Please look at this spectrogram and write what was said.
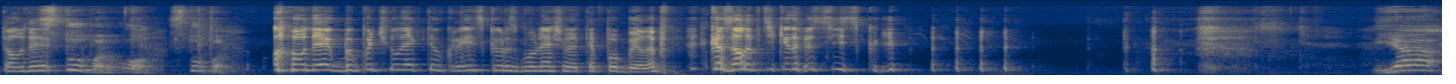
То вони, Ступор. О, ступор. а вони якби почули, як ти українською розмовляєш, вони тебе побили б. Казали б тільки російською. Я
